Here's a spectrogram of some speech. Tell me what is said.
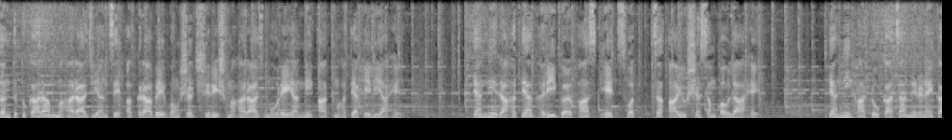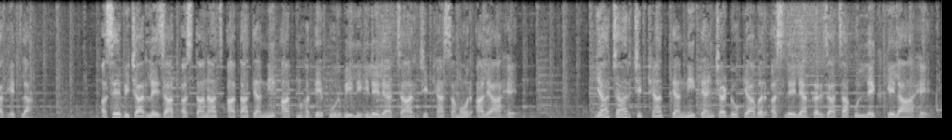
संत तुकाराम महाराज यांचे अकरावे वंशज शिरीष महाराज मोरे यांनी आत्महत्या केली आहे. त्यांनी राहत्या घरी गळफास घेत स्वतःचं आयुष्य संपवलं आहे. त्यांनी हा टोकाचा निर्णय का घेतला? असे विचारले जात असतानाच आता त्यांनी आत्महत्येपूर्वी लिहिलेल्या चार चिठ्ठ्या समोर आल्या आहेत. या चार चिठ्ठ्यात त्यांनी त्यांच्या डोक्यावर असलेल्या कर्जाचा उल्लेख केला आहे.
